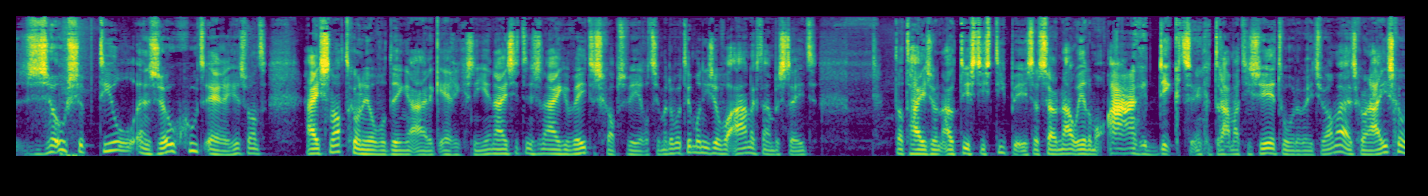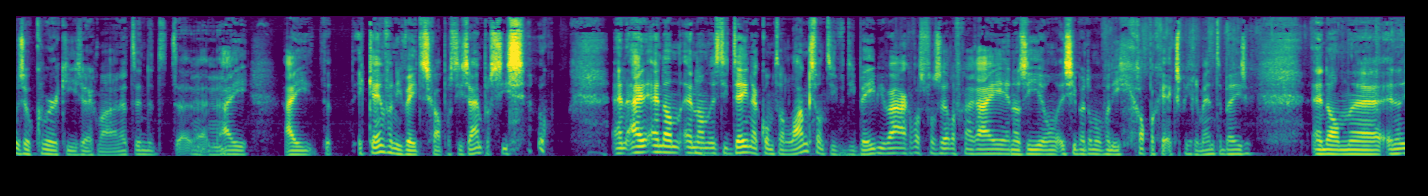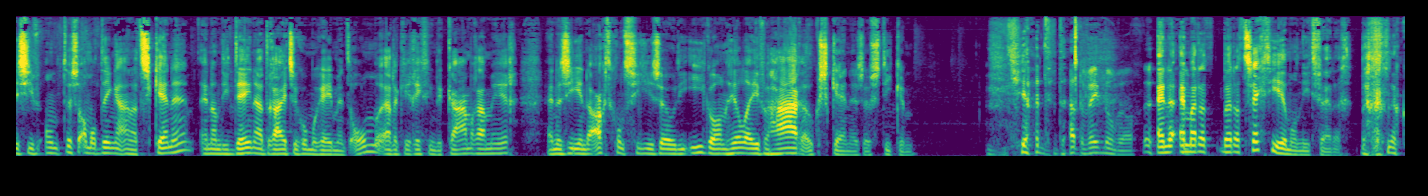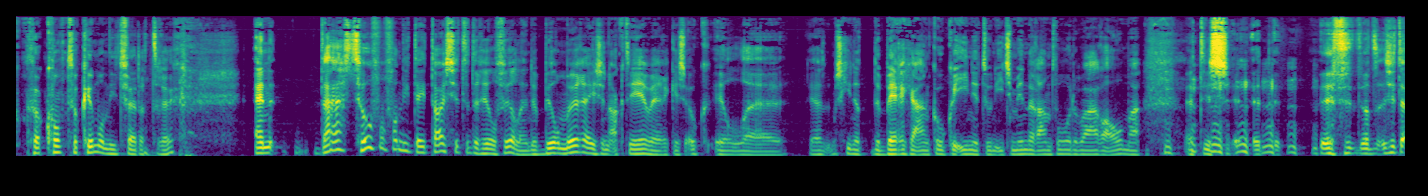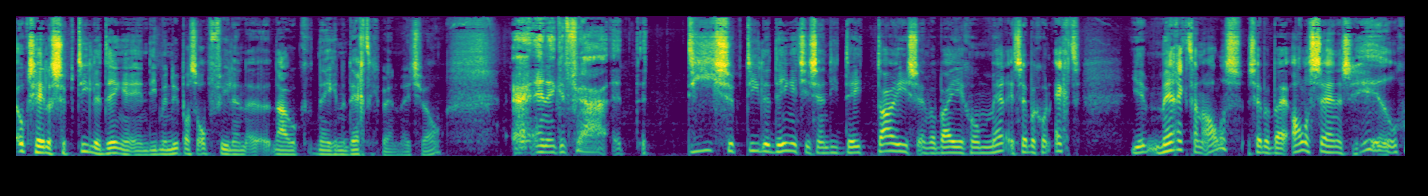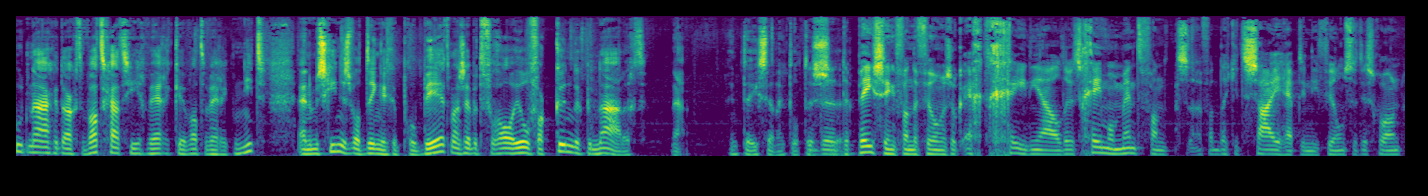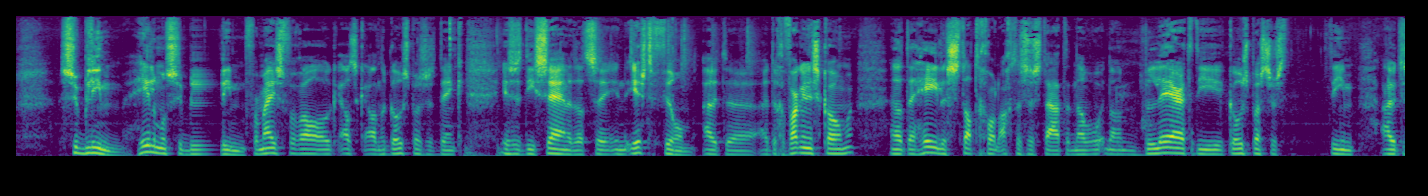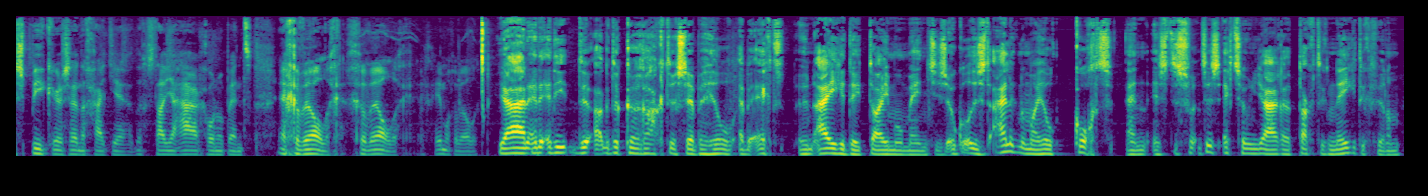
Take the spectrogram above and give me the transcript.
zo subtiel en zo goed ergens. Want hij snapt gewoon heel veel dingen eigenlijk ergens niet. En hij zit in zijn eigen wetenschapswereldje. Maar er wordt helemaal niet zoveel aandacht aan besteed dat hij zo'n autistisch type is. Dat zou nou helemaal aangedikt en gedramatiseerd worden, weet je wel. Maar hij is gewoon, hij is gewoon zo quirky, zeg maar. En het, en het, eh, Mhm. hij, hij, dat, ik ken van die wetenschappers, die zijn precies zo. En, en, dan, en dan is die Dana komt dan langs, want die, die babywagen was vanzelf gaan rijden. En dan zie je, is hij met allemaal van die grappige experimenten bezig. En dan, eh, en dan is hij ondertussen allemaal dingen aan het scannen. En dan die Dana draait zich op een gegeven moment om, eigenlijk richting de camera meer. En dan zie je in de achtergrond zie je zo die Egon heel even haar ook scannen, zo stiekem. Ja, dat, dat weet ik nog wel. En, en, maar, dat, maar dat zegt hij helemaal niet verder. dat, dat komt ook helemaal niet verder terug. En daar zoveel van die details zitten er heel veel in. De Bill Murray zijn acteerwerk is ook heel... eh, ja, misschien dat de bergen aan cocaïne toen iets minder aan het worden waren al. Maar het is, het, het, het- dat, er zitten ook hele subtiele dingen in die me nu pas opvielen. eh, nou ik 39 ben, weet je wel. En, en ik heb ja, het, het- die subtiele dingetjes en die details. En waarbij je gewoon merkt... Ze hebben gewoon echt... Je merkt aan alles. Ze hebben bij alle scènes heel goed nagedacht. Wat gaat hier werken, wat werkt niet. En misschien is wat dingen geprobeerd, maar ze hebben het vooral heel vakkundig benaderd. Nou, In tegenstelling tot dus... de, eh, de pacing van de film is ook echt geniaal. Er is geen moment van, van dat je het saai hebt in die films. Het is gewoon subliem. Helemaal subliem. Voor mij is vooral, ook als ik aan de Ghostbusters denk, is het die scène dat ze in de eerste film uit de, uit de gevangenis komen. En dat de hele stad gewoon achter ze staat. En dan, dan blaert die Ghostbusters team uit de speakers. En dan, gaat je, dan staan je haren gewoon op end. En geweldig, geweldig. Echt helemaal geweldig. Ja, en, en die, de, de karakters hebben, heel, hebben echt hun eigen detailmomentjes. Ook al is het eigenlijk nog maar heel kort. En is het, is, het is echt zo'n jaren 80, 90 film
